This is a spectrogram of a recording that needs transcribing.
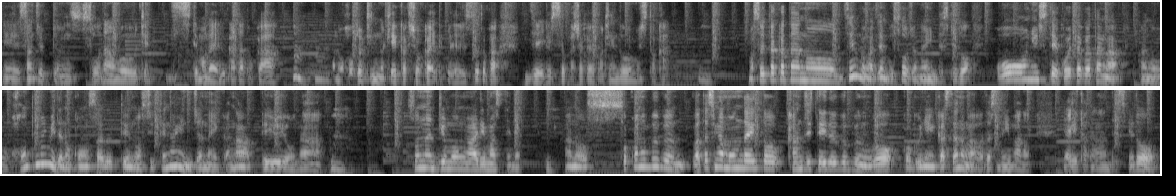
えー30分相談を受けしてもらえる方とかうんうんあの補助金の計画書を書いてくれる人とか税理士とか社会保険労務士とか、うんまあ、そういった方の全部が全部そうじゃないんですけど往々にしてこういった方があの本当の意味でのコンサルっていうのを知ってないんじゃないかなっていうようなうん。そんな疑問がありましてねうん。あのそこの部分私が問題と感じている部分をこう具現化したのが私の今のやり方なんですけど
